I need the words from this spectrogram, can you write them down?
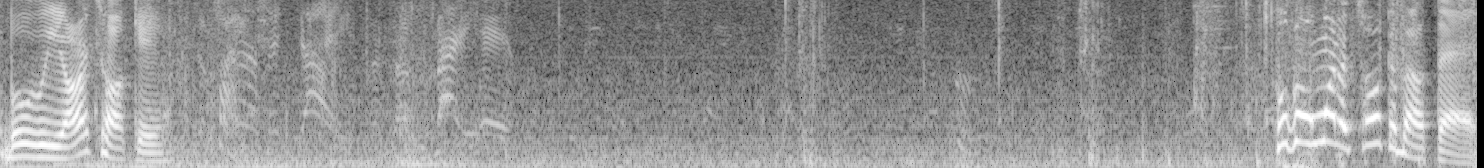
But we are talking. Who gonna want to talk about that?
